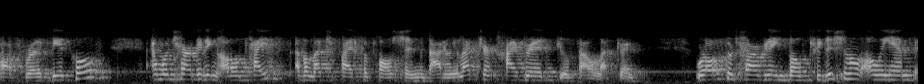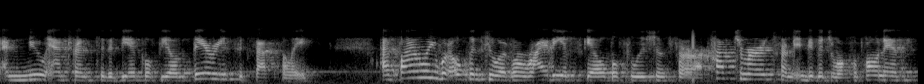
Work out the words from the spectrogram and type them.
off-road vehicles. And we're targeting all types of electrified propulsion, battery electric, hybrid, fuel cell electric. We're also targeting both traditional OEMs and new entrants to the vehicle field very successfully. And finally, we're open to a variety of scalable solutions for our customers, from individual components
